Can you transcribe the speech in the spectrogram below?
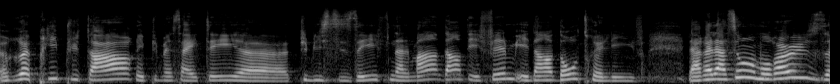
repris plus tard et puis mais ça a été euh, publicisé finalement dans des films et dans d'autres livres. La relation amoureuse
